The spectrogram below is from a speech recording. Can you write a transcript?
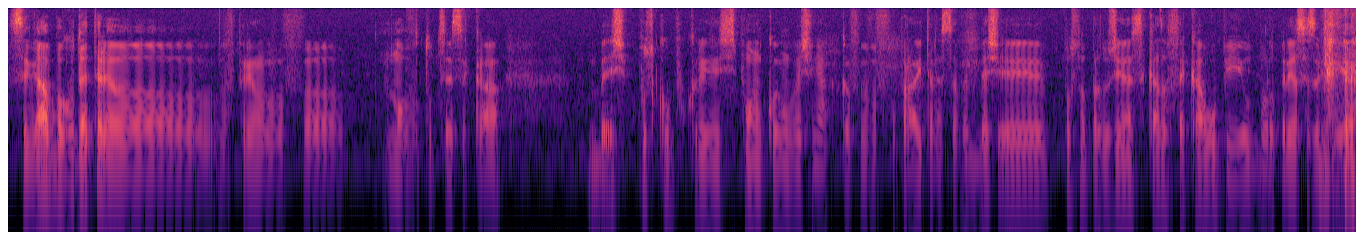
сега благодетеля в, примерно в новото ЦСК беше пускал покрай, не си спомням кой му беше някакъв в управителен съвет, беше пуснал предложение се казва ФК Лупи отбор преди да се закрие.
